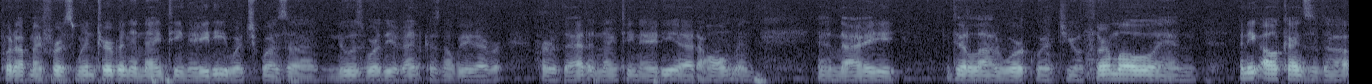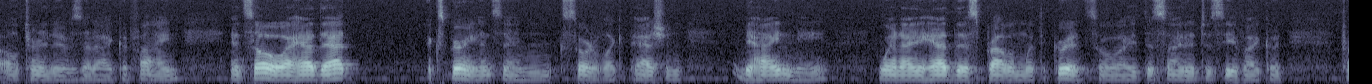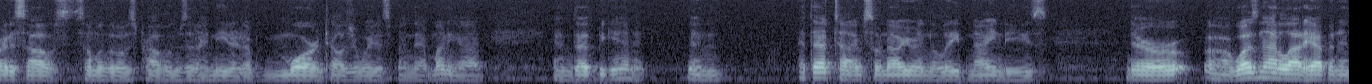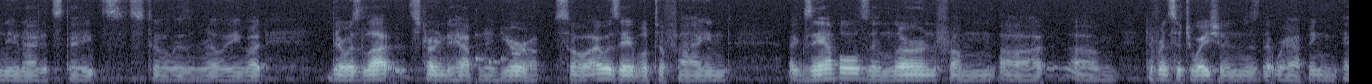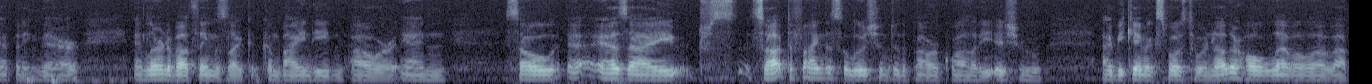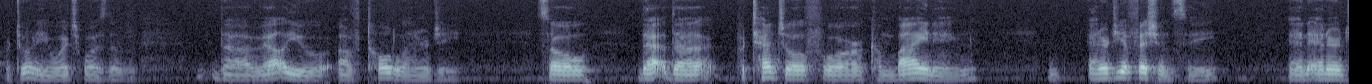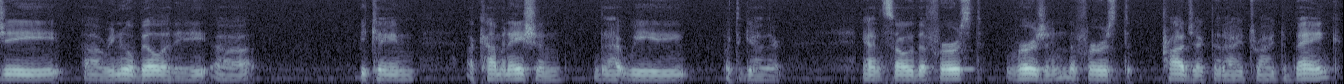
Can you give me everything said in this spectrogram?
put up my first wind turbine in 1980, which was a newsworthy event because nobody had ever heard of that in 1980 at home, and and I did a lot of work with geothermal and any all kinds of uh, alternatives that I could find, and so I had that experience and sort of like a passion behind me when I had this problem with the grid. So I decided to see if I could try to solve some of those problems that I needed a more intelligent way to spend that money on. And that began it. And at that time, so now you're in the late 90s, there uh, was not a lot happening in the United States, still isn't really, but there was a lot starting to happen in Europe. So I was able to find examples and learn from uh, um, different situations that were happening happening there, and learned about things like combined heat and power. And so as I sought to find the solution to the power quality issue, I became exposed to another whole level of opportunity, which was the the value of total energy. So that the potential for combining energy efficiency and energy uh, renewability uh, became a combination that we put together. And so the first version, the first project that I tried to bank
